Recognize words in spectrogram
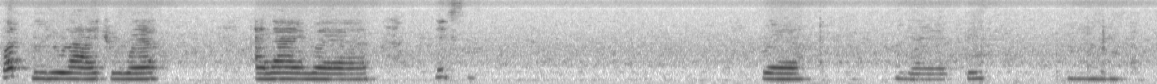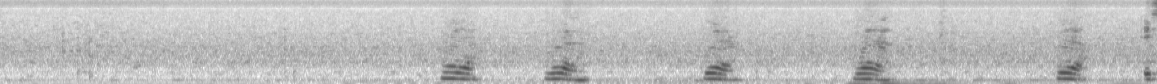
What do you like to wear? And I like wear this, wear, wear this, um, wear, where, where, wear, wear. It's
